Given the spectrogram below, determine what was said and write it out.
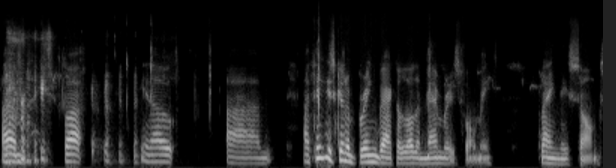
Um, But you know, um, I think it's going to bring back a lot of memories for me playing these songs,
